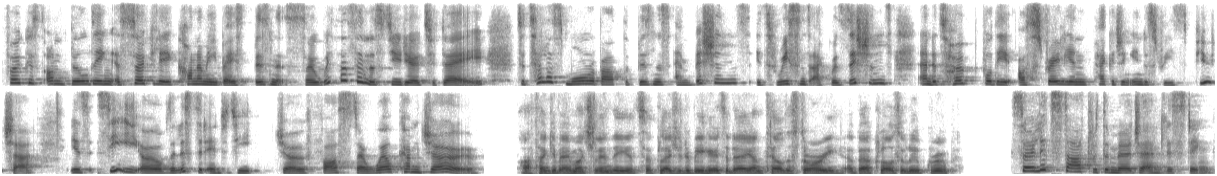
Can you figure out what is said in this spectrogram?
focused on building a circular economy based business. So, with us in the studio today to tell us more about the business ambitions, its recent acquisitions, and its hope for the Australian packaging industry's future is CEO of the listed entity, Joe Foster. Welcome, Joe. Oh, thank you very much, Lindy. It's a pleasure to be here today and tell the story about Close the Loop Group. So let's start with the merger and listing.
